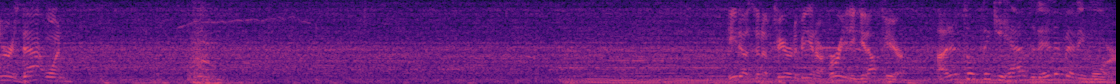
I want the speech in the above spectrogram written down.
Counters that one. He doesn't appear to be in a hurry to get up here. I just don't think he has it in him anymore.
